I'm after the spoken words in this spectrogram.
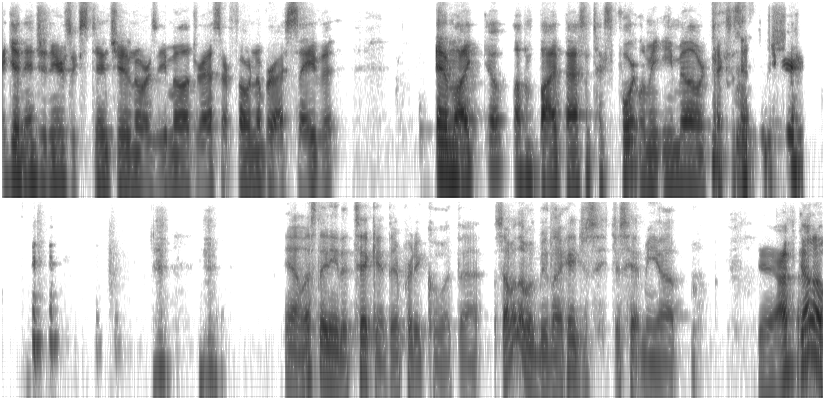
I get an engineer's extension or his email address or phone number, I save it. And I'm like, oh, I'm bypassing tech support. Let me email or text this engineer. Yeah, unless they need a ticket, they're pretty cool with that. Some of them would be like, "Hey, just just hit me up." Yeah, I've got a, I've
